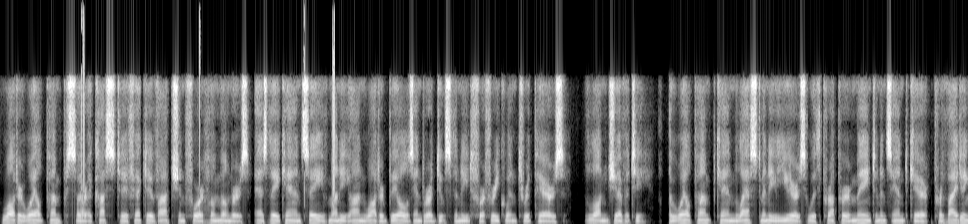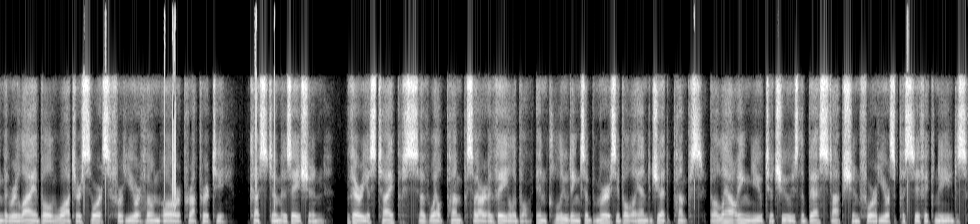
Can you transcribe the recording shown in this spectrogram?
Water well pumps are a cost effective option for homeowners as they can save money on water bills and reduce the need for frequent repairs. Longevity. A well pump can last many years with proper maintenance and care, providing a reliable water source for your home or property. Customization Various types of well pumps are available, including submersible and jet pumps, allowing you to choose the best option for your specific needs.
